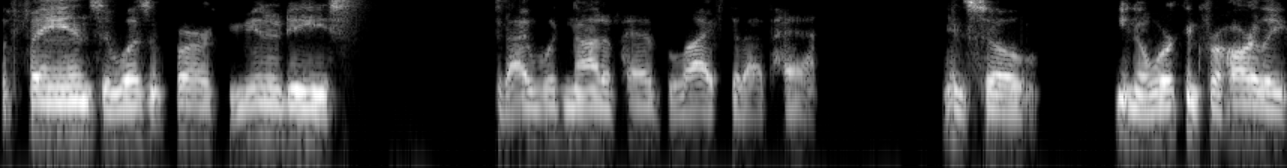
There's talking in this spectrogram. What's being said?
the fans, it wasn't for our community, that I would not have had the life that I've had. And so, you know, working for Harley,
